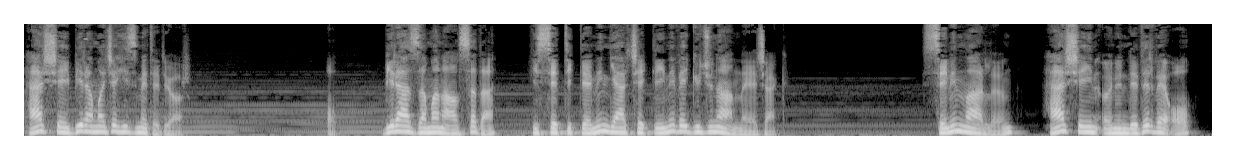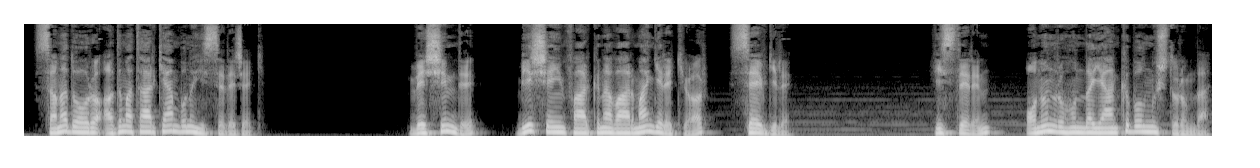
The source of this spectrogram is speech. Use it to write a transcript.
her şey bir amaca hizmet ediyor. O, biraz zaman alsa da, hissettiklerinin gerçekliğini ve gücünü anlayacak. Senin varlığın, her şeyin önündedir ve o, sana doğru adım atarken bunu hissedecek. Ve şimdi, bir şeyin farkına varman gerekiyor, sevgili. Hislerin, onun ruhunda yankı bulmuş durumda.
